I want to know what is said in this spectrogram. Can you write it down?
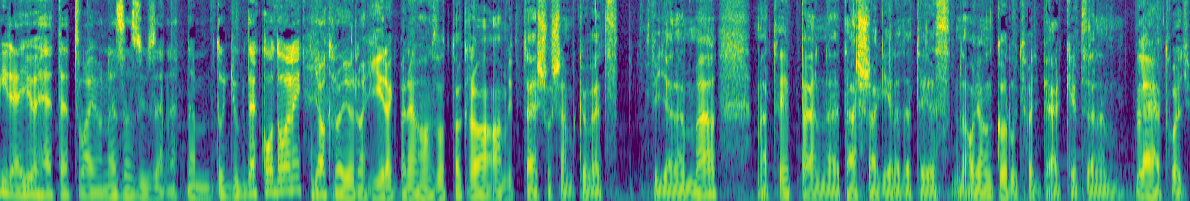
Mire jöhetett vajon ez az üzenet? Nem tudjuk dekodolni. Gyakran jön a hírekben elhangzottakra, amit te sosem követsz figyelemmel, mert éppen társasági életet élsz olyankor, úgyhogy elképzelem. Lehet, hogy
